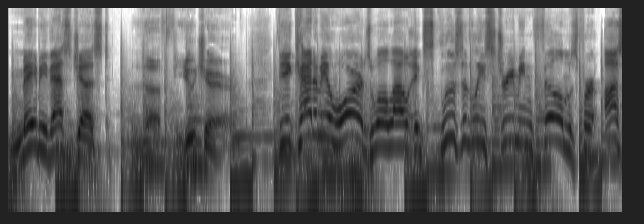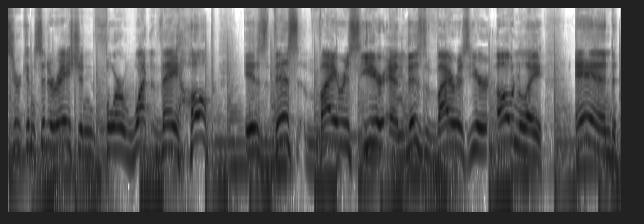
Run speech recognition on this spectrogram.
Maybe that's just the future. The Academy Awards will allow exclusively streaming films for Oscar consideration for what they hope is this virus year and this virus year only. And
